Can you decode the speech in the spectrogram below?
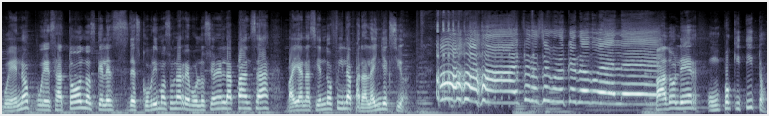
Bueno, pues a todos los que les descubrimos una revolución en la panza, vayan haciendo fila para la inyección. Ay, pero seguro que no duele. Va a doler un poquitito,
